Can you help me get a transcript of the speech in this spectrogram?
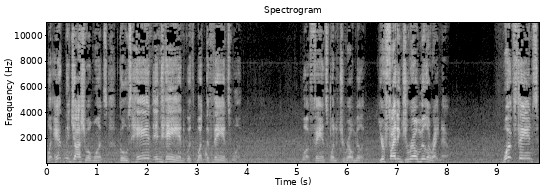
What Anthony Joshua wants goes hand in hand with what the fans want. What fans wanted Jarrell Miller. You're fighting Jarrell Miller right now. What fans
